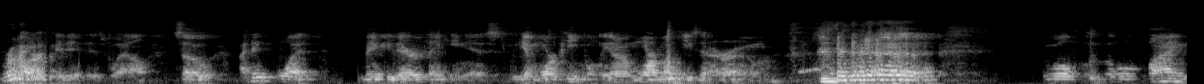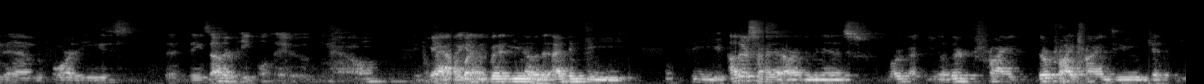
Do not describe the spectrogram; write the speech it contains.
right. market it as well. So I think what maybe they're thinking is, we get more people, you know, more monkeys in a room. We'll, we'll find them before these, these other people do, you know? Yeah, but but you know, I think the the other side of that argument is we're you know they're trying they're probably trying to get the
